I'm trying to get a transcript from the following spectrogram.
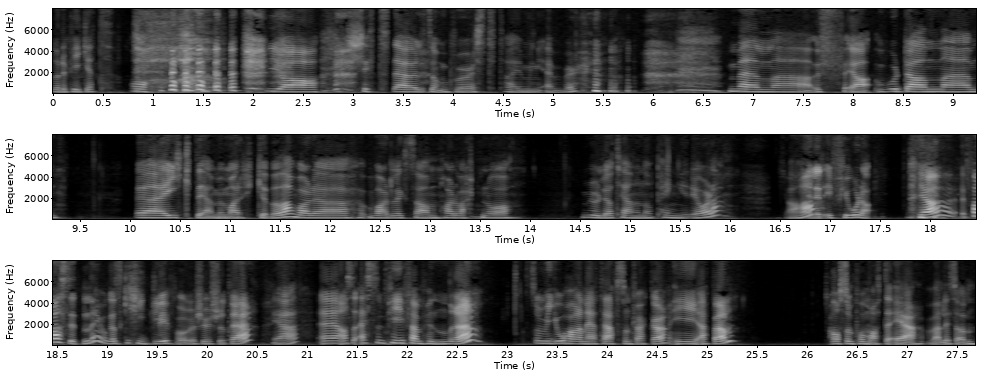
når det peaket. Oh. ja, shit. Det er jo sånn worst timing ever. Men uh, uff, ja. Hvordan uh, gikk det med markedet, da? Var det, var det liksom, har det vært noe mulig å tjene noe penger i år, da? Ja. Eller i fjor, da. Ja, fasiten er jo ganske hyggelig for 2023. Ja. Eh, altså SMP 500, som vi jo har en ETF som tracker i appen, og som på en måte er veldig sånn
